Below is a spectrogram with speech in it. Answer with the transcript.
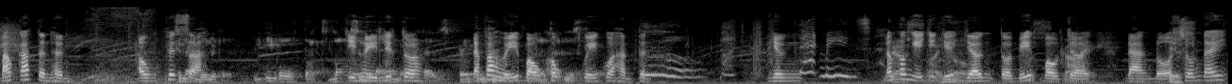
Báo cáo tình hình. Ông Fisher, chỉ huy Little, đã phá hủy bầu không quyển của hành tinh. Nhưng nó có nghĩa gì chứ? Dân, tôi biết bầu trời đang đổ xuống đấy.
